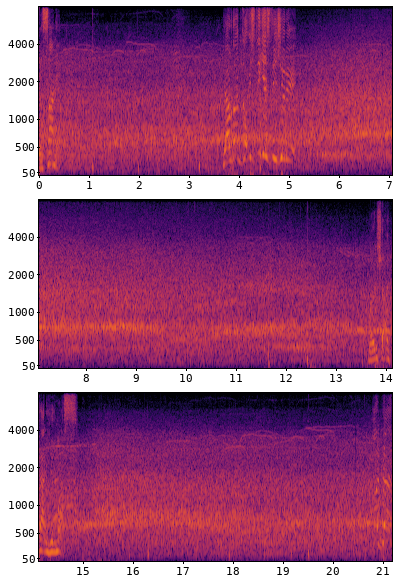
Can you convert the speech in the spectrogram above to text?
Ve Sane. Yerden kavisli geçti içeri. Barış Alper Yılmaz. Alper.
